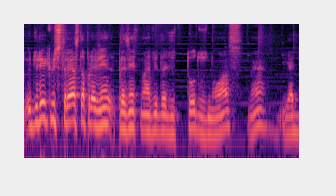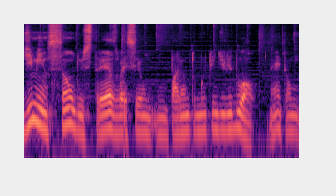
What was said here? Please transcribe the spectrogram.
eu diria que o estresse está presente na vida de todos nós, né? E a dimensão do estresse vai ser um, um, parâmetro muito individual, né? Então,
